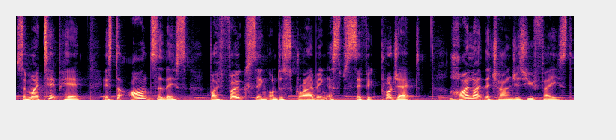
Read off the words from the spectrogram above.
So, my tip here is to answer this by focusing on describing a specific project, highlight the challenges you faced,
